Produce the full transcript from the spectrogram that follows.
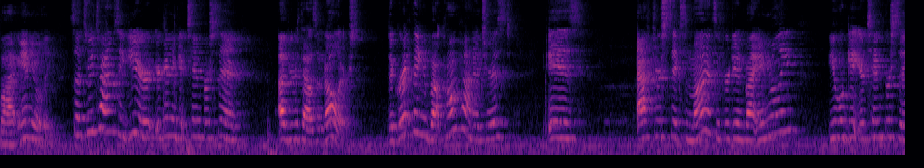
biannually. So two times a year, you're gonna get 10% of your $1,000. The great thing about compound interest is after six months, if you're doing biannually, you will get your 10%,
